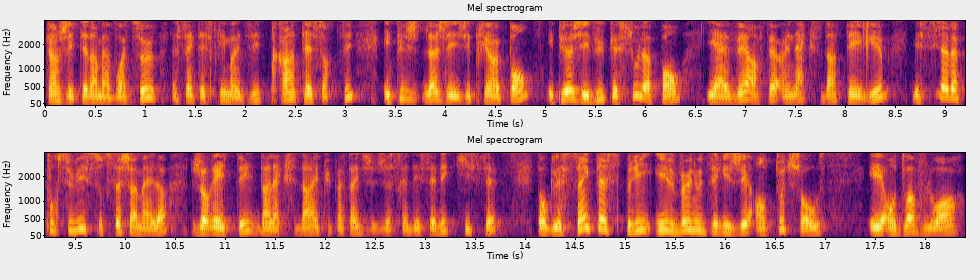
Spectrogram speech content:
quand j'étais dans ma voiture, le Saint-Esprit m'a dit, prends telle sortie. Et puis là, j'ai pris un pont. Et puis là, j'ai vu que sous le pont, il y avait en fait un accident terrible. Mais si j'avais poursuivi sur ce chemin-là, j'aurais été dans l'accident et puis peut-être je, je serais décédé, qui sait? Donc le Saint-Esprit, il veut nous diriger en toutes choses et on doit vouloir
